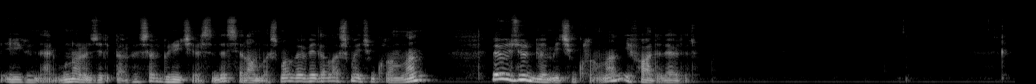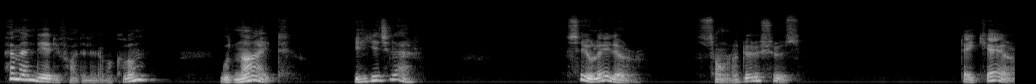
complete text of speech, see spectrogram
İyi günler. Bunlar özellikle arkadaşlar gün içerisinde selamlaşma ve vedalaşma için kullanılan ve özür dileme için kullanılan ifadelerdir. Hemen diğer ifadelere bakalım. Good night. İyi geceler. See you later. Sonra görüşürüz. Take care.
